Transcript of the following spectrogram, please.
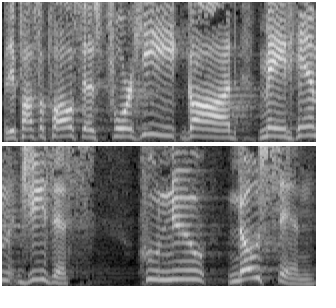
the apostle Paul says, for he, God, made him, Jesus, who knew no sin,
